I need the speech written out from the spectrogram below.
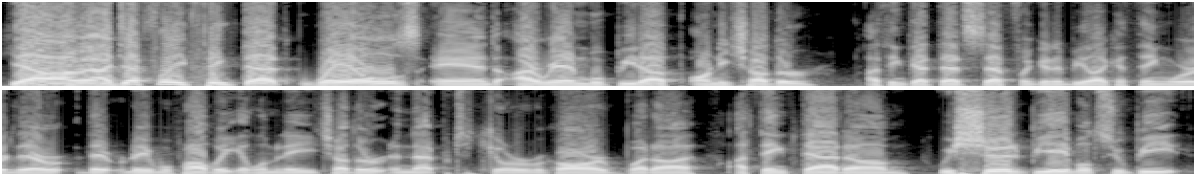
Yeah, I, mean, I definitely think that Wales and Iran will beat up on each other. I think that that's definitely going to be like a thing where they're, they will probably eliminate each other in that particular regard. But uh, I think that um, we should be able to beat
